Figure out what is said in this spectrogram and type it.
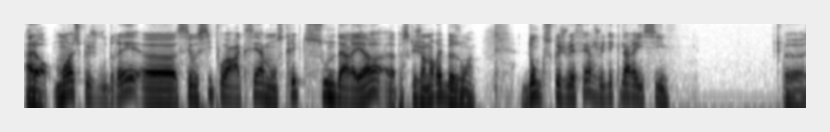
Alors moi ce que je voudrais euh, c'est aussi pouvoir accéder à mon script Sundarea euh, parce que j'en aurai besoin. Donc ce que je vais faire je vais déclarer ici euh,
